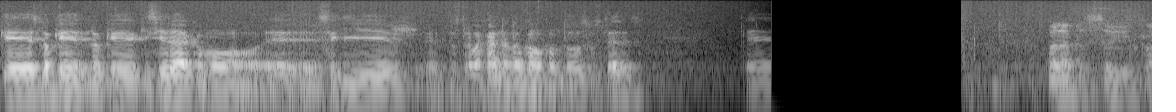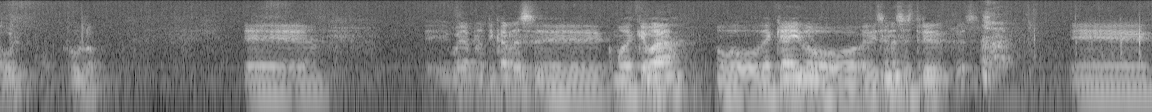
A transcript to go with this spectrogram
que es lo que, lo que quisiera como eh, seguir pues, trabajando como, con todos ustedes. Hola, pues soy Raúl, Rulo. Eh, voy a platicarles eh, como de qué va o de qué ha ido Ediciones Estridentes. Eh,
